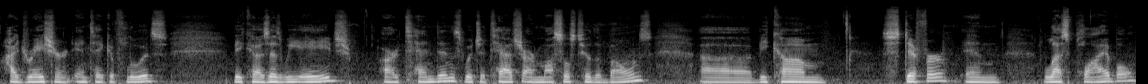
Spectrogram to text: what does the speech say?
hydration or intake of fluids because as we age, our tendons, which attach our muscles to the bones, uh, become stiffer and less pliable.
